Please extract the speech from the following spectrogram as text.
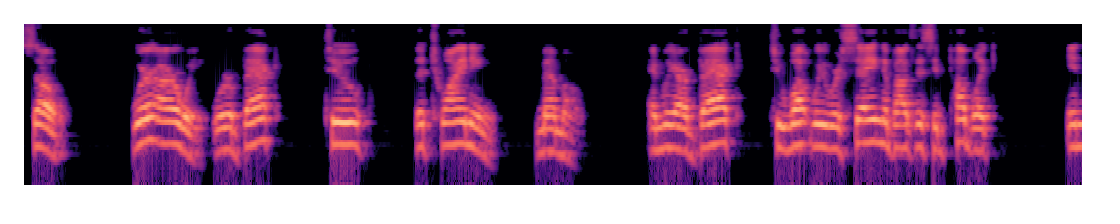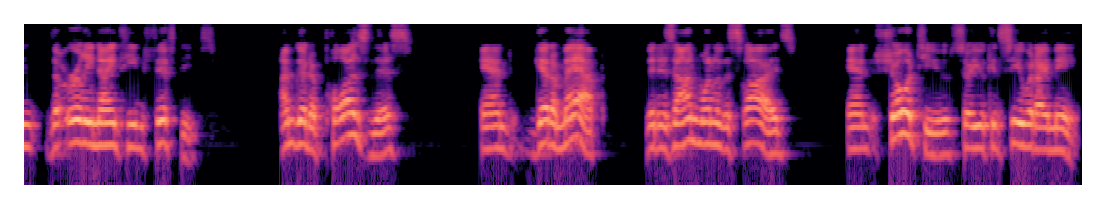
So, where are we? We're back to the Twining memo. And we are back to what we were saying about this in public in the early 1950s. I'm going to pause this and get a map that is on one of the slides and show it to you so you can see what I mean.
